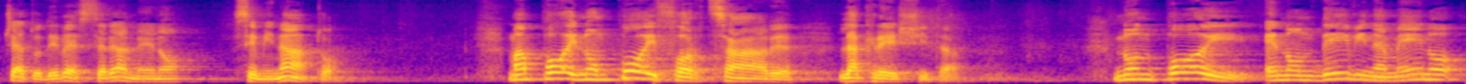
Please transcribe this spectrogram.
Certo, deve essere almeno seminato, ma poi non puoi forzare la crescita. Non puoi e non devi nemmeno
